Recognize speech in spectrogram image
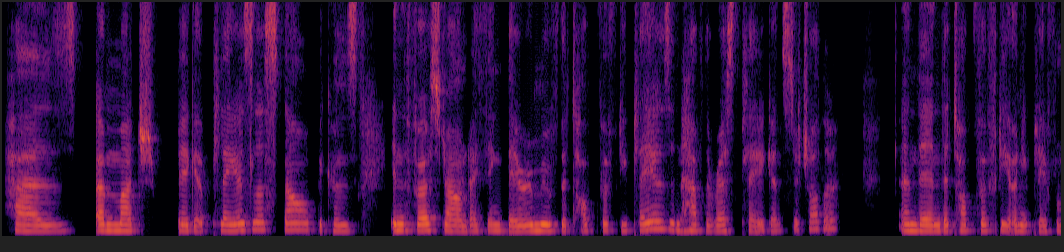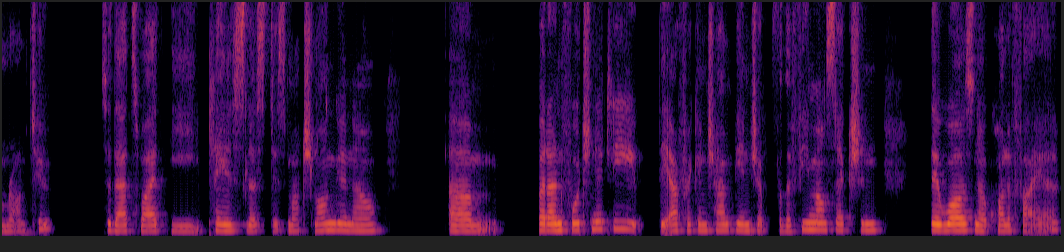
has a much bigger players list now because in the first round I think they remove the top 50 players and have the rest play against each other and then the top 50 only play from round 2 so that's why the players list is much longer now. Um, but unfortunately, the African Championship for the female section, there was no qualifier.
